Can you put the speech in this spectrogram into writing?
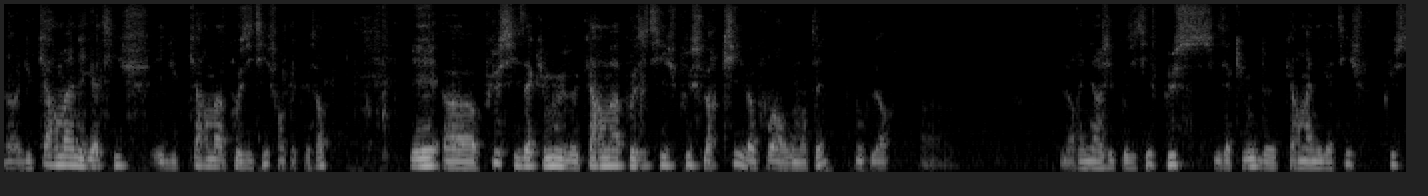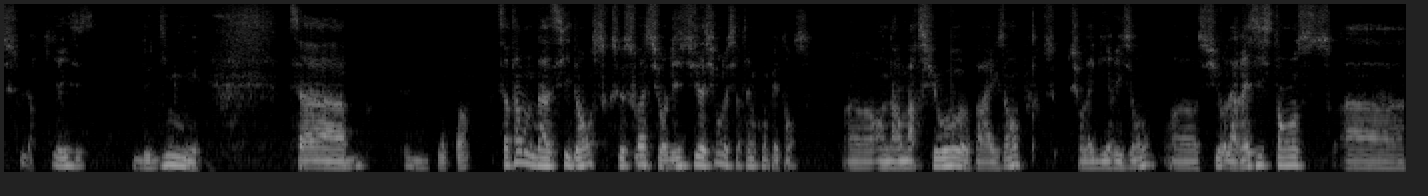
du karma négatif et du karma positif en quelque sorte. Et plus ils accumulent le karma positif, plus leur ki va pouvoir augmenter, donc leur, leur énergie positive, plus ils accumulent de karma négatif, plus leur ki risque de diminuer. Ça a un certain nombre d'incidences, que ce soit sur l'utilisation de certaines compétences, euh, en arts martiaux, euh, par exemple, sur la guérison, euh, sur la résistance à,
